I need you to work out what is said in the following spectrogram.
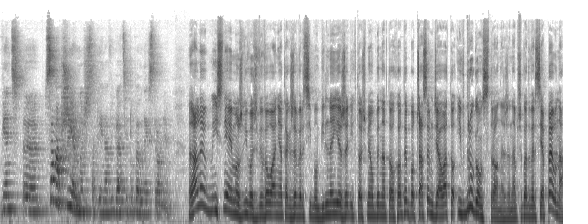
więc y, sama przyjemność z takiej nawigacji po pełnej stronie. Ale istnieje możliwość wywołania także wersji mobilnej, jeżeli ktoś miałby na to ochotę, bo czasem działa to i w drugą stronę, że na przykład wersja pełna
